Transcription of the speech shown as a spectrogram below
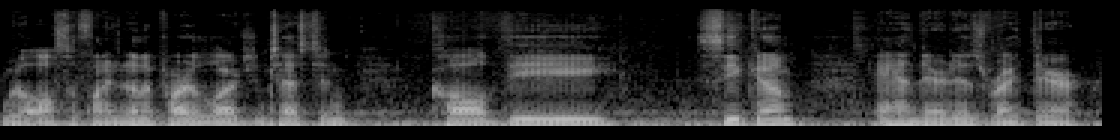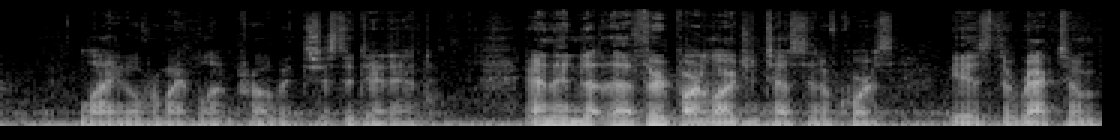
We'll also find another part of the large intestine called the cecum, and there it is right there, lying over my blunt probe. It's just a dead end. And then the third part of large intestine, of course, is the rectum.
